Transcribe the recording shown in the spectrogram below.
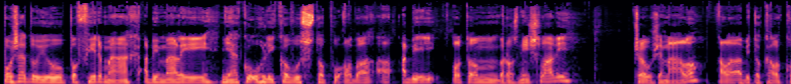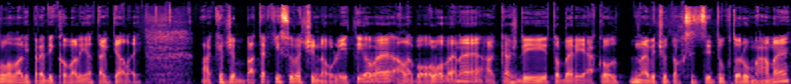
požadujú po firmách, aby mali nejakú uhlíkovú stopu, alebo aby o tom rozmýšľali, čo už je málo, ale aby to kalkulovali, predikovali a tak ďalej. A keďže baterky sú väčšinou lítiové alebo olovené a každý to berie ako najväčšiu toxicitu, ktorú máme,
